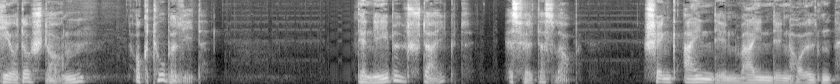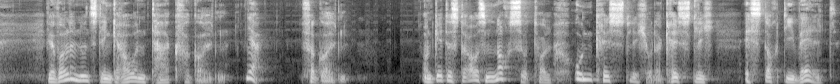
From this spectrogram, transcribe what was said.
Theodor Storm Oktoberlied Der Nebel steigt, es fällt das Laub. Schenk ein den Wein den Holden, wir wollen uns den grauen Tag vergolden. Ja, vergolden. Und geht es draußen noch so toll, unchristlich oder christlich, ist doch die Welt,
